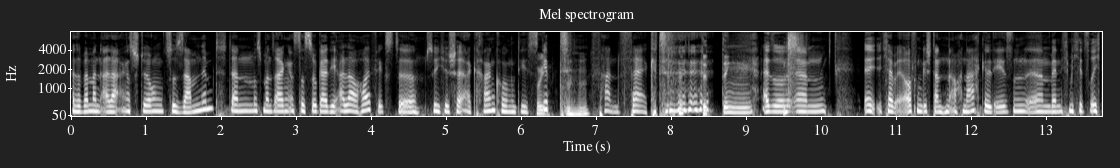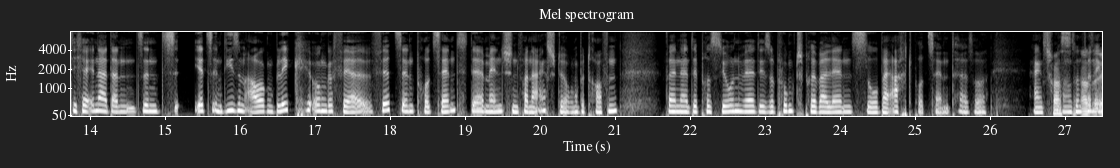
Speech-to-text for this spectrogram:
Also wenn man alle Angststörungen zusammennimmt, dann muss man sagen, ist das sogar die allerhäufigste psychische Erkrankung, die es Ui. gibt. Mhm. Fun Fact. Also ähm, ich habe offen gestanden auch nachgelesen. Ähm, wenn ich mich jetzt richtig erinnere, dann sind jetzt in diesem Augenblick ungefähr 14 Prozent der Menschen von einer Angststörung betroffen. Bei einer Depression wäre diese Punktprävalenz so bei 8 Prozent. Also Angststörungen sind also schon echt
